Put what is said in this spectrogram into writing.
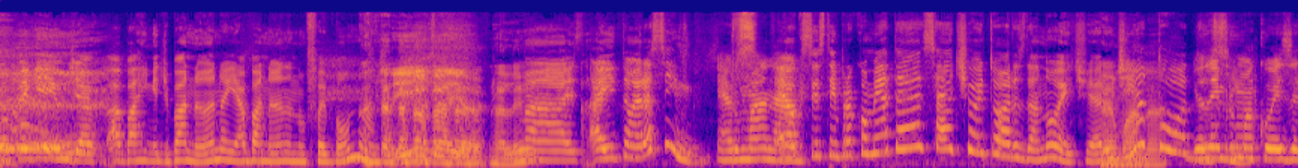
Eu peguei um dia a barrinha de banana e a banana não foi bom, não. gente. Eita aí, ó. Mas, aí então era assim. Era o maná. É o que vocês têm pra comer até 7, 8 horas da noite. Era É o dia maná. todo. Eu lembro assim. uma coisa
